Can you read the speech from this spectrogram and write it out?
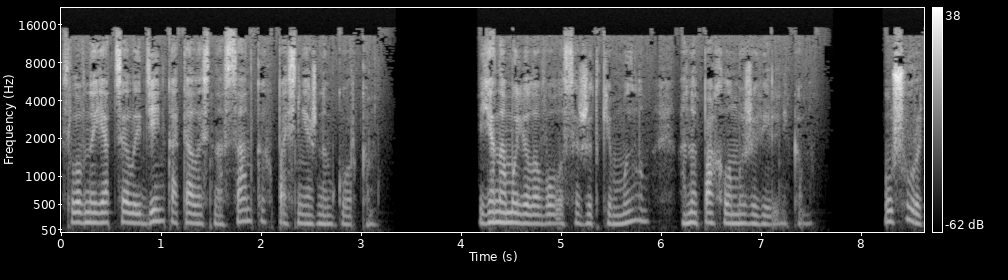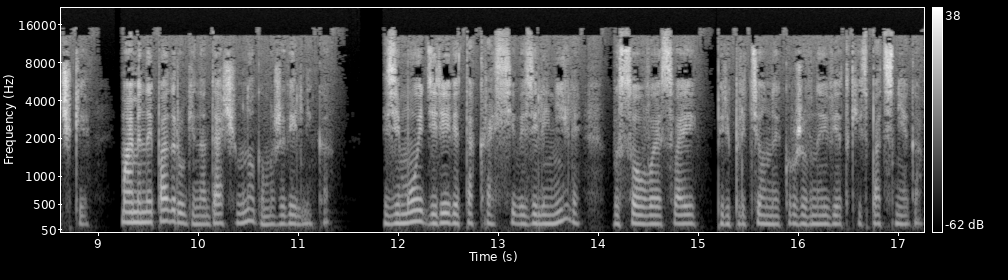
словно я целый день каталась на санках по снежным горкам. Я намылила волосы жидким мылом, оно пахло можжевельником. У Шурочки, маминой подруги, на даче много можжевельника. Зимой деревья так красиво зеленели, высовывая свои переплетенные кружевные ветки из-под снега.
